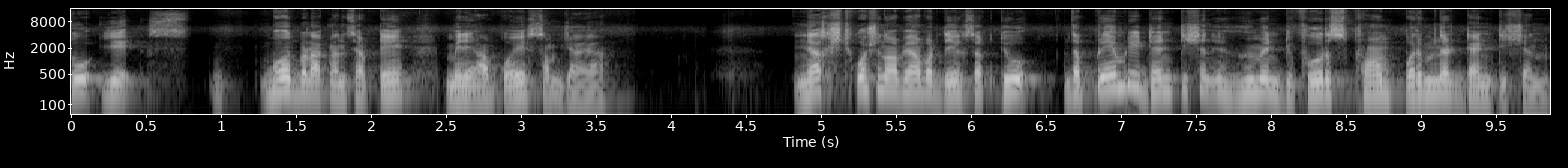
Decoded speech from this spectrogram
सो ये बहुत बड़ा कंसेप्ट है मैंने आपको ये समझाया। नेक्स्ट क्वेश्चन आप यहाँ पर देख सकते हो। The primary dentition in human differs from permanent dentition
